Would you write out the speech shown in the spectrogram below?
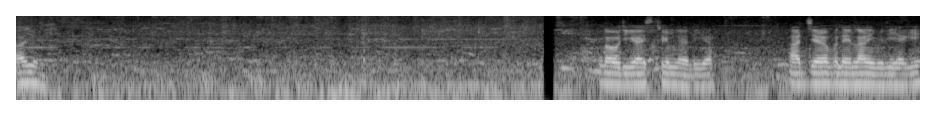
ਆਜੋ ਲਓ ਜੀ ਆਈਸਕ੍ਰੀਮ ਲੈ ਲਈ ਆ। ਅੱਜ ਵਨੀਲਾ ਨਹੀਂ ਮਿਲੀ ਹੈਗੀ।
